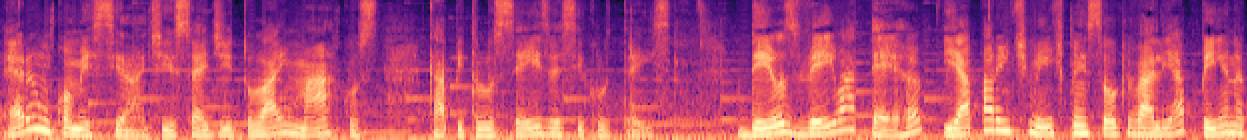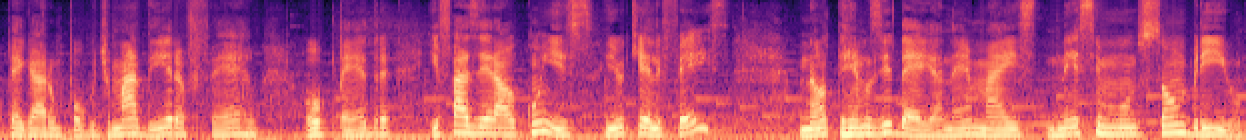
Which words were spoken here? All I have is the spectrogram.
era um comerciante. Isso é dito lá em Marcos, capítulo 6, versículo 3. Deus veio à terra e aparentemente pensou que valia a pena pegar um pouco de madeira, ferro ou pedra e fazer algo com isso. E o que ele fez? Não temos ideia, né? Mas nesse mundo sombrio,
